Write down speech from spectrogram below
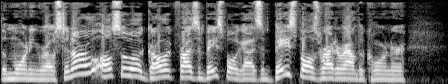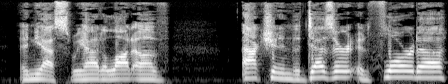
the morning roast, and also uh, garlic fries and baseball guys. And baseball's right around the corner. And yes, we had a lot of action in the desert in Florida.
